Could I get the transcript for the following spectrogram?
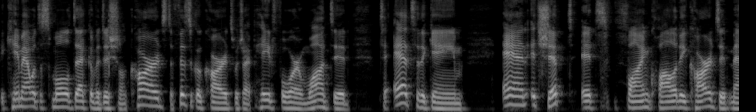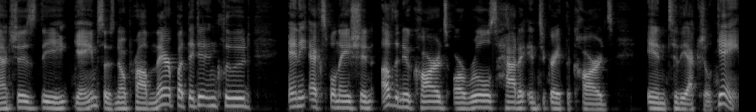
They came out with a small deck of additional cards, the physical cards, which I paid for and wanted to add to the game and it shipped. It's fine quality cards. It matches the game, so there's no problem there. But they didn't include any explanation of the new cards or rules how to integrate the cards into the actual game.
